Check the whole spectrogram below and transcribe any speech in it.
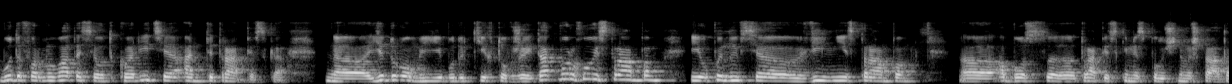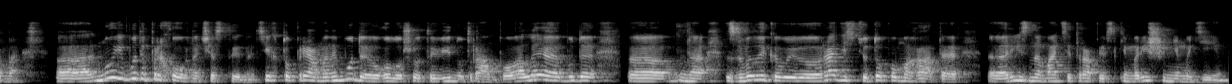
буде формуватися от коаліція антитрампівська. Е, Ядром її будуть ті, хто вже і так ворогує з Трампом і опинився в війні з Трампом. Е, Або з Трапівськими Сполученими Штатами, Е, ну і буде прихована частина. Ті, хто прямо не буде оголошувати війну Трампу, але буде е, е, з великою радістю допомагати е, різним антитрапівським рішенням і діям.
